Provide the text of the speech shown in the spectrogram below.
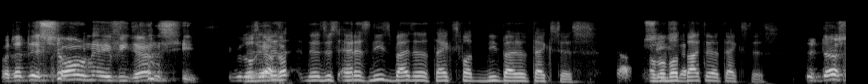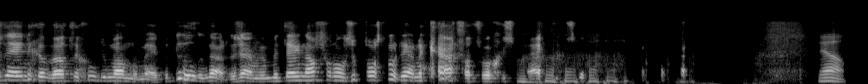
maar dat is zo'n evidentie. Ik bedoel, dus, ja, er is, dus er is niets buiten de tekst wat niet buiten de tekst is. Ja, precies, of wat buiten de tekst is. Dus dat is het enige wat de goede man ermee bedoelde. Nou, dan zijn we meteen af van onze postmoderne kaart volgens mij. ja.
